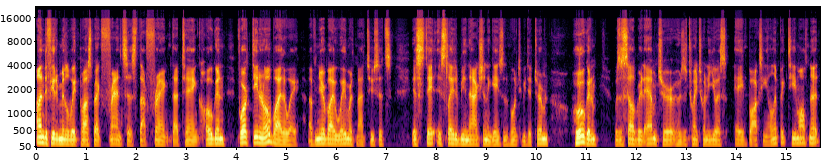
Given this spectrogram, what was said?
Undefeated middleweight prospect Francis the Frank the Tank Hogan, 14 and 0 by the way, of nearby Weymouth, Massachusetts, is, is slated to be in action against an opponent to be determined. Hogan was a celebrated amateur who's a 2020 USA Boxing Olympic team alternate,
